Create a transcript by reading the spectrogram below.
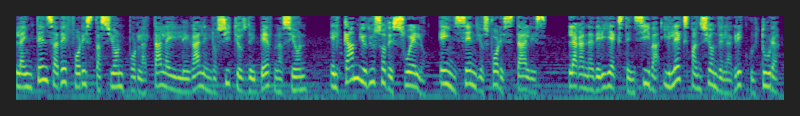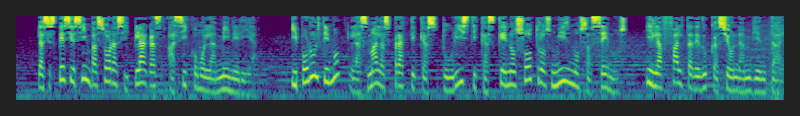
la intensa deforestación por la tala ilegal en los sitios de hibernación, el cambio de uso de suelo e incendios forestales, la ganadería extensiva y la expansión de la agricultura, las especies invasoras y plagas, así como la minería. Y por último, las malas prácticas turísticas que nosotros mismos hacemos y la falta de educación ambiental.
